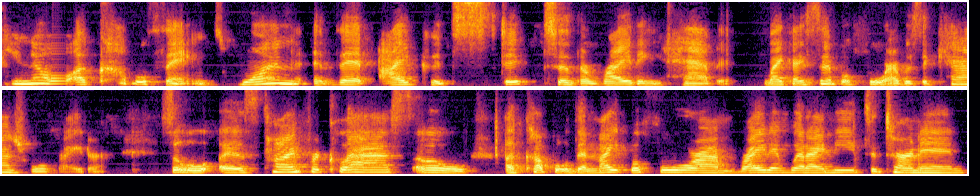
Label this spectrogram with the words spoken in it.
you know, a couple things. One, that I could stick to the writing habit. Like I said before, I was a casual writer. So as time for class, oh, a couple the night before, I'm writing what I need to turn in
